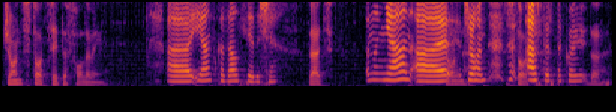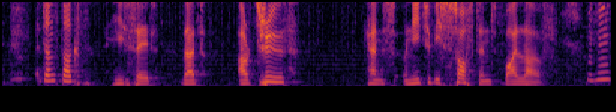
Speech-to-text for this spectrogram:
John Stott said the following А, Иоанн сказал следующее. that Ну, не Иоанн, а Джон Стотт. автор такой, the, Джон Стокс. he said that our truth can need to be softened by love. Мгм.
